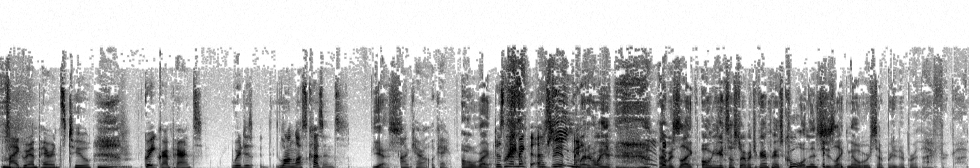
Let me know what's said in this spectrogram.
My grandparents too. Great grandparents. Where does long lost cousins? Yes. Aunt Carol. Okay. Oh, right. Doesn't that make the us? I was like, "Oh, you can tell a story about your grandparents? Cool." And then she's like, "No, we're separated at birth." I forgot.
